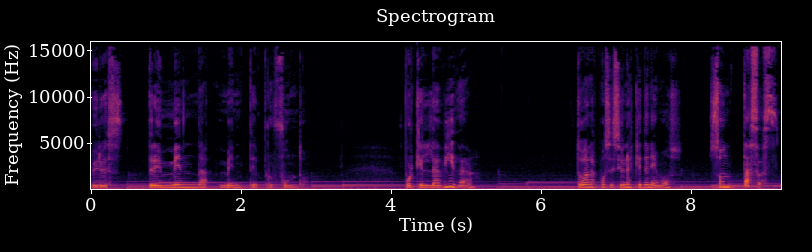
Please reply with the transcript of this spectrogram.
pero es tremendamente profundo. Porque en la vida, todas las posesiones que tenemos son tazas.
